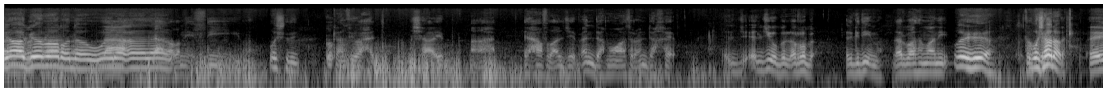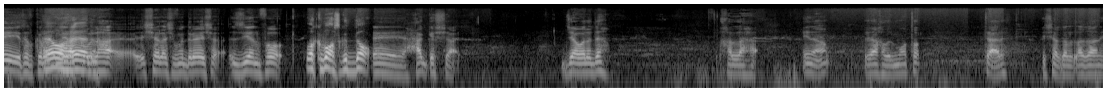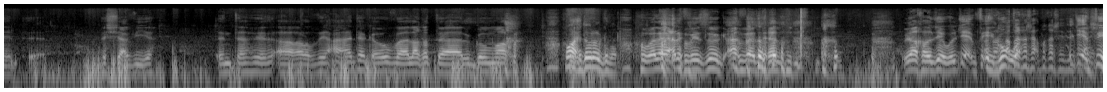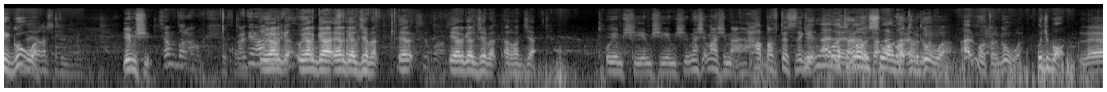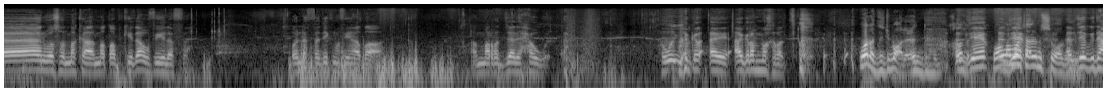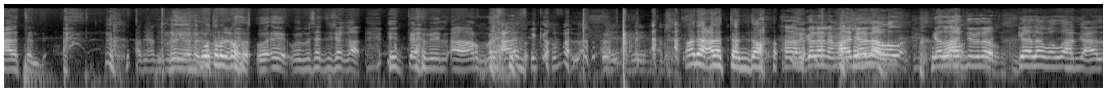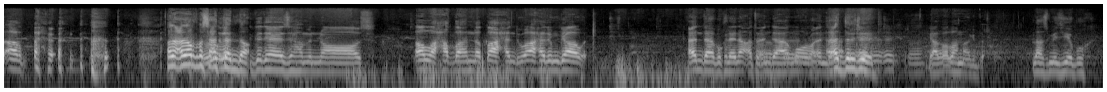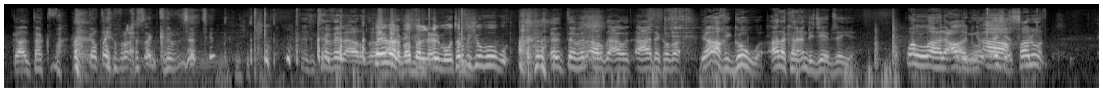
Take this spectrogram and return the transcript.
يا قمر نور لا لا على أغنية قديمة. وش ذي؟ كان في واحد شايب آه، يحافظ على الجيب عنده مواتر عنده خير. الج- الجيوب الربع القديمة ال 84 إيه هي. ابو شنب اي تذكر أيوة، اللي حياله. يركب لها شلش ومدري إيش زين فوق. واكباس قدام. إيه حق الشاي. جاء ولده خلاها ينام ياخذ الموتر. تعرف يشغل الأغاني ال- الشعبية. انت في الأرض عادك وبلغت القمر. راح يدور القمر. ولا يعرف يسوق ابدا. ويأخذ الجيب والجيب فيه قوة. الجيب فيه قوة. يمشي. كم طال عمرك؟ بعدين هذا ويرقى ويرقى يرقى الجبل. ير- يرقى الجبل الرجال ويمشي يمشي يمشي. ماشي ماشي معه. حاطه في السواقة الموتر. عنده. قوة. الموتر قوة. وجبال. لين وصل مكان مطب كذا وفيه لفة. واللفة ذيك ما فيها ضاء. أما الرجال يحول. هو اقرب أي أقرب مخرج. ولد جبال عندهم. الجيب والله ما الجيب تعلم السواقة الجيب قدها على التندة. موتر العود. وايه والمسجل شغال. انت في الأرض عندك أنا على التندة. قول أنا ما قال لا والله. قال لا عندي بالارض قال لا والله إني على الأرض. أنا على الأرض بس على التندة. قد يزهم الناس. الله حظه إنه طاح عند واحد مقاول عنده بوكلينات وعندها امور وعندها عد الجيب. قال والله ما أقدر. لازم يجي أبوك. قال تكفى. قال طيب روح سكر المسجل انت في الأرض. طيب أنا بطلع الموتر بيشوفه أبوي. أنت في الأرض عاود عادك. يا أخي قوة. أنا كان عندي جيب زيه. والله العظيم إني إيش صالون.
